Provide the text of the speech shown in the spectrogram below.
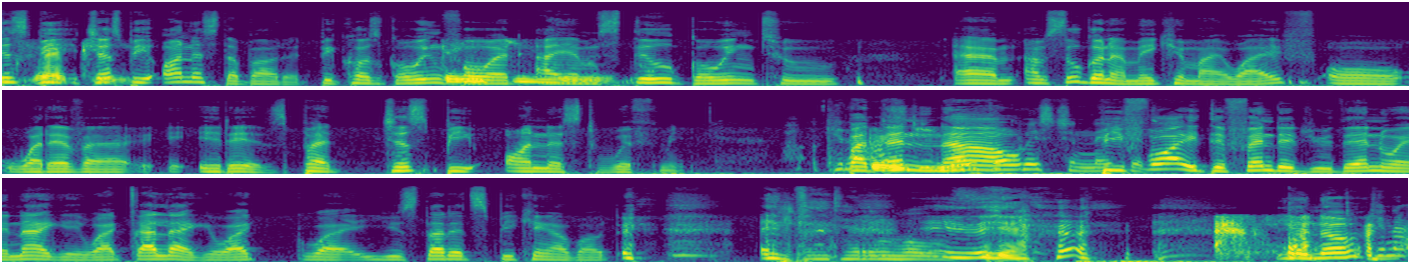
Just be just be honest about it. Because going Thank forward, I am still going to, um, I'm still gonna make you my wife or whatever it is. But just be honest with me. Can But I then ask you both a now, question, Naked? Before I defended you, then when I waqala ke wa- wa- you started speaking about entering holes. yeah, you know. Can I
